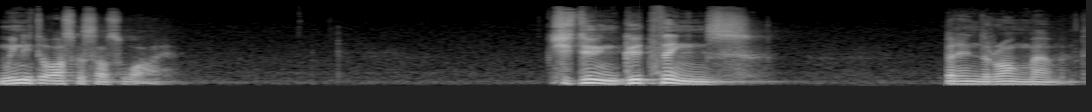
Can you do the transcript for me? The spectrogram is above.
We need to ask ourselves why. She's doing good things, but in the wrong moment.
